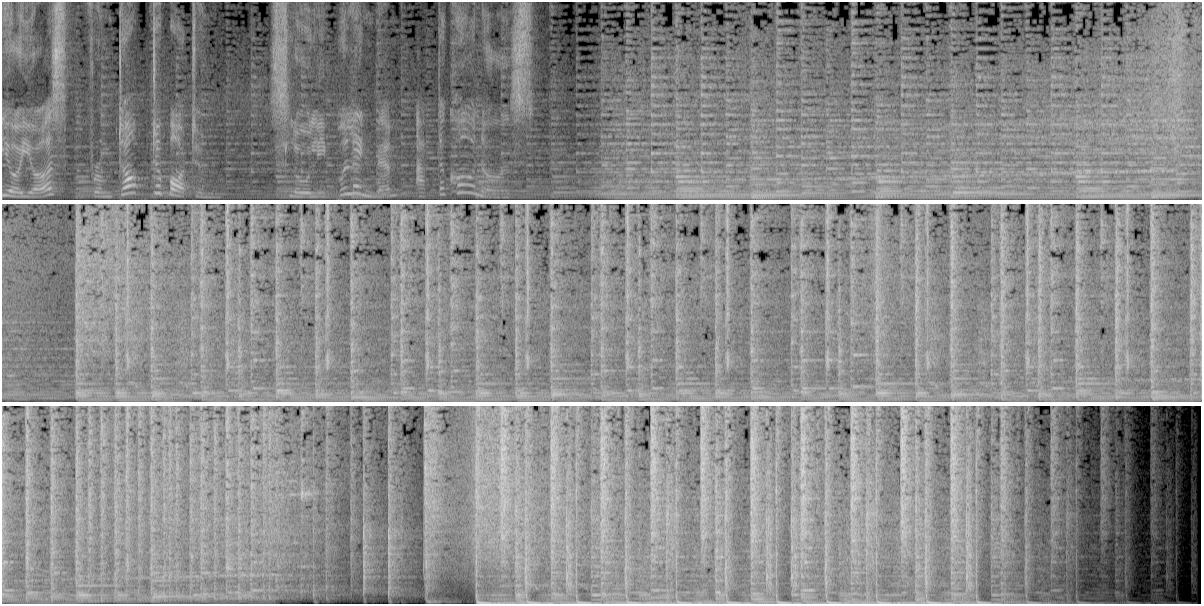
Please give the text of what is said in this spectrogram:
your ears from top to bottom, slowly pulling them at the corners.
